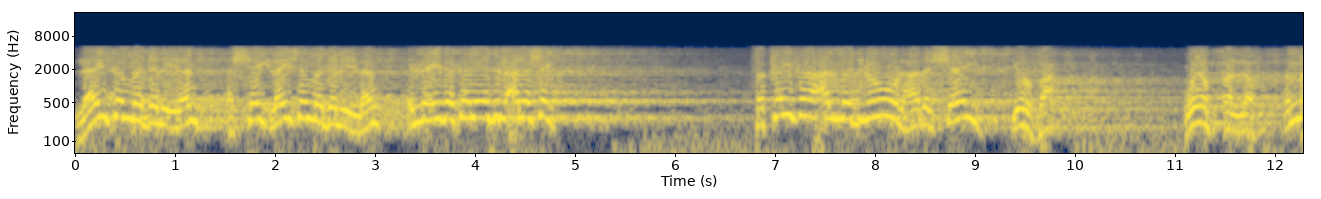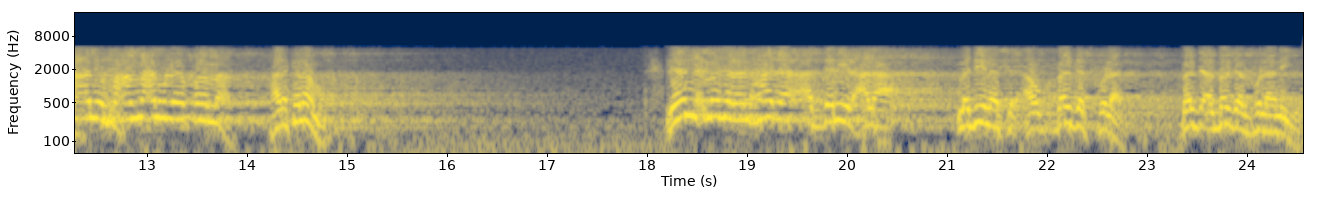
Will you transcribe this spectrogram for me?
لا يسمى دليلا الشيء لا يسمى دليلا إلا إذا كان يدل على شيء. فكيف المدلول هذا الشيء يرفع؟ ويبقى اللفظ إما أن يرفع معنى ولا يبقى معنى؟ هذا كلامه. لأن مثلا هذا الدليل على مدينة أو بلدة فلان بلدة البلدة الفلانية.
